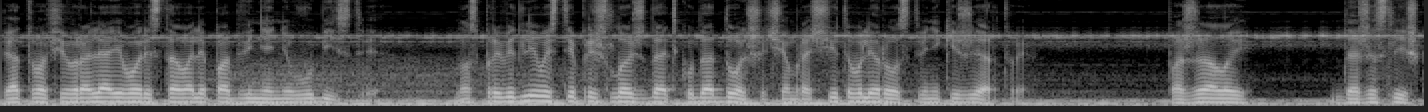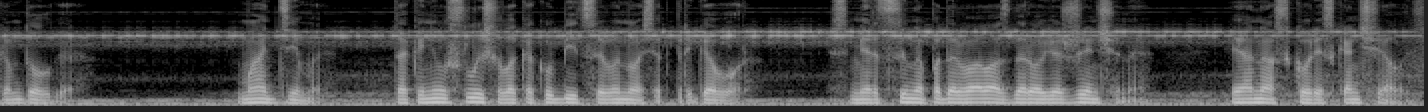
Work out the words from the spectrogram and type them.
5 февраля его арестовали по обвинению в убийстве. Но справедливости пришлось ждать куда дольше, чем рассчитывали родственники жертвы. Пожалуй, даже слишком долго. Мать Димы так и не услышала, как убийцы выносят приговор. Смерть сына подорвала здоровье женщины, и она вскоре скончалась.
